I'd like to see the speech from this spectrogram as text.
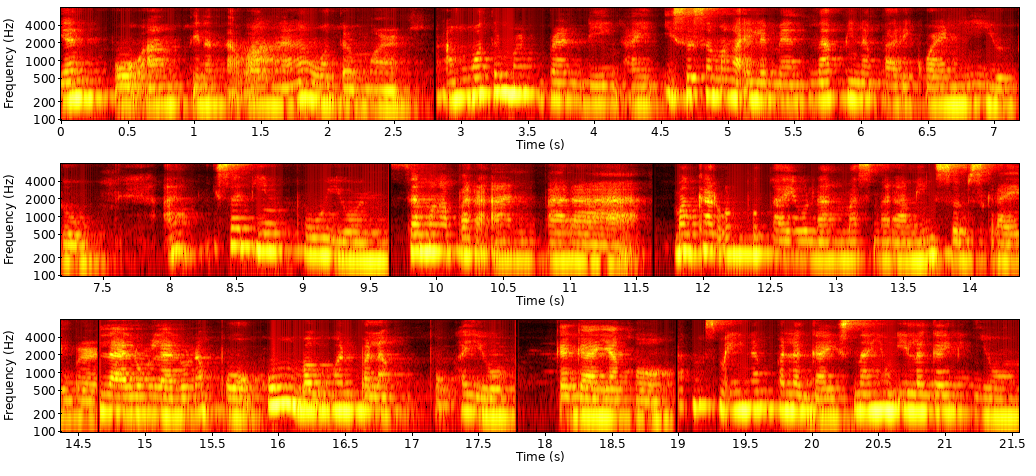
Yan po ang tinatawag na watermark. Ang watermark branding ay isa sa mga element na pinapa-require ni YouTube. At isa din po yun sa mga paraan para magkaroon po tayo ng mas maraming subscriber. Lalong-lalo na po kung baguhan pa lang po kayo, kagaya ko. At mas mainam pala guys na yung ilagay ninyong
